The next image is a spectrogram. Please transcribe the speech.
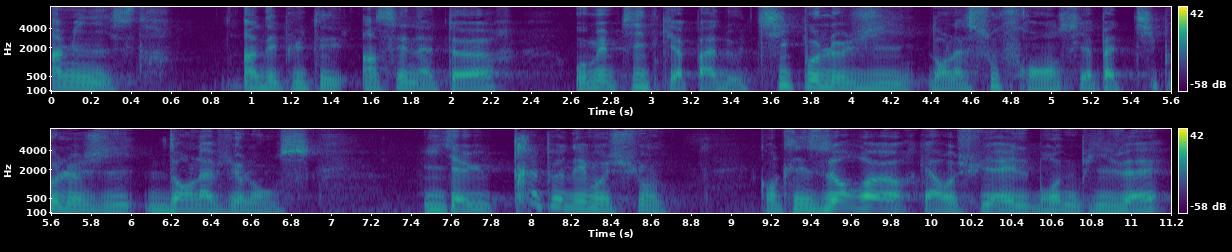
un ministre, un député, un sénateur, au même titre qu'il n'y a pas de typologie dans la souffrance, il n'y a pas de typologie dans la violence. Il y a eu très peu d'émotions. Quand les horreurs qu'a reçues Yael Braun-Pivet,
